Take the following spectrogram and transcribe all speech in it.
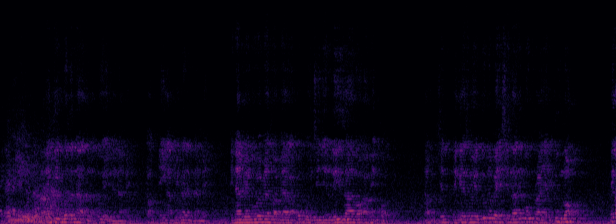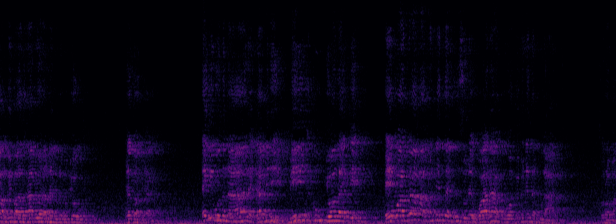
အက္ခိဝဒနာဆိုတာသူ့ရဲ့နာမည်နော်အင်္ဂါပေးထားတဲ့နာမည်ဒီနာမည်ကိုပဲမြတ်စွာဘုရားကပုဂ္ဂိုလ်ချင်းချင်းလေးစားသောအဖြစ်ခေါ်တယ်နော် ရှင်တကယ်ဆိုရင်သူ့တပည့်ရှင်သာရိပုတ္တရာရဲ့တူနော်ဒီကောင်မေပါစကားပြောတာလည်းဒီလိုမပြောဘူးမြတ်စွာဘုရားအဲ့ဒီဝဒနာတဲ့ဒါဖြစ်ရင်မင်းအခုပြောလိုက်တဲ့ဘယ်ဝါဒမှမနစ်သက်ဘူးဆိုတဲ့ဝါဒကိုမနစ်သက်ဘူးလားဆိုတော့မှ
